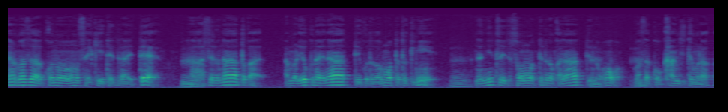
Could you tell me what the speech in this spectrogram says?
だからまずはこの音声聞いていただいて、うん。ああ焦るなとかあんまり良くないなっていうことが思った時にうん。何についてそう思ってるのかなっていうのをうん。まずはこう感じてもらう、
